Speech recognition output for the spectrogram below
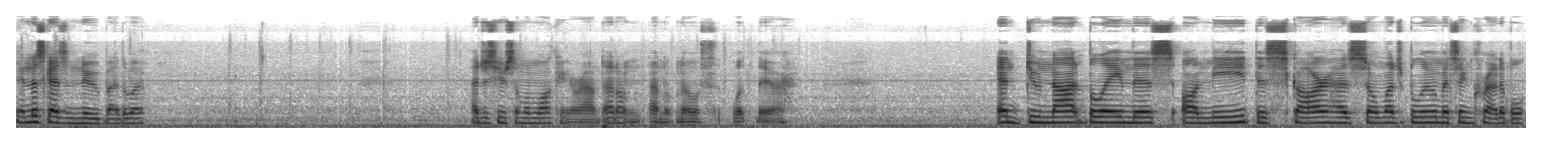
And this guy's a noob, by the way. I just hear someone walking around. I don't I don't know if what they are. And do not blame this on me. This scar has so much bloom, it's incredible.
